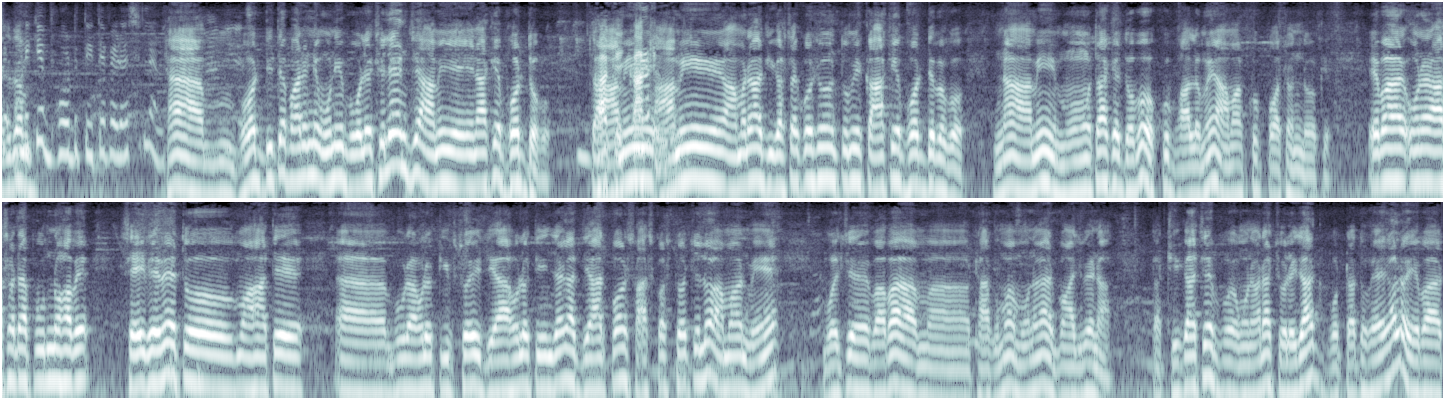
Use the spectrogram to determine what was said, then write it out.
একদম। উনি ভোট দিতে পেরেছিলেন? হ্যাঁ ভোট দিতে পারিনি। উনি বলেছিলেন যে আমি এনাকে ভোট দেবো। তা আমি আমি আমরা জিজ্ঞাসা করছিলাম তুমি কাকে ভোট দেবে গো? না আমি মমতাকে দেবো খুব ভালো মেয়ে আমার খুব পছন্দ ওকে। এবার ওনার আশাটা পূর্ণ হবে। সেই ভেবে তো হাতে বুড়ো আঙুলো টিপস হয়ে দেওয়া হলো তিন জায়গা দেওয়ার পর শ্বাসকষ্ট হচ্ছিল। আমার মেয়ে বলছে বাবা ঠাকুমা মনে হয় আর বাঁচবে না। তা ঠিক আছে ওনারা চলে যাক ভোটটা তো হয়ে গেল এবার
